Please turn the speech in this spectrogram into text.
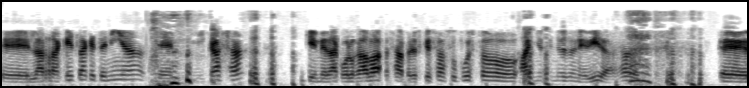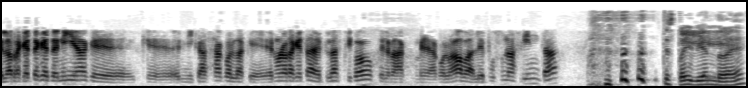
eh, la raqueta que tenía en mi casa, que me la colgaba, o sea, pero es que eso ha supuesto años y años de mi vida, ¿sabes? Eh, la raqueta que tenía que, que en mi casa con la que era una raqueta de plástico que me la colgaba, le puse una cinta. Te estoy viendo, ¿eh?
